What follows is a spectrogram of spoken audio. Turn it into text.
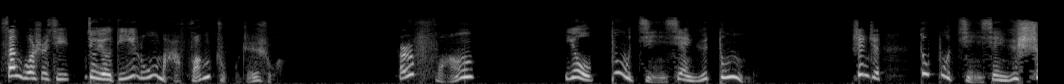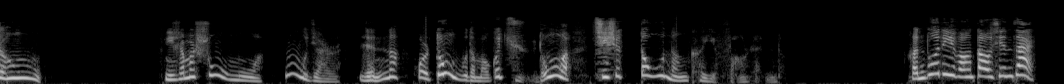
三国时期就有的卢马防主之说，而防又不仅限于动物，甚至都不仅限于生物。你什么树木啊？物件啊，人呢，或者动物的某个举动啊，其实都能可以防人的。很多地方到现在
